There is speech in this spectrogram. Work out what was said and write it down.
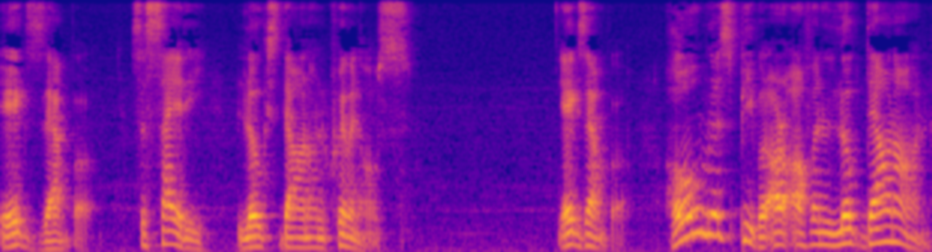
Example Society looks down on criminals. Example Homeless people are often looked down on.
